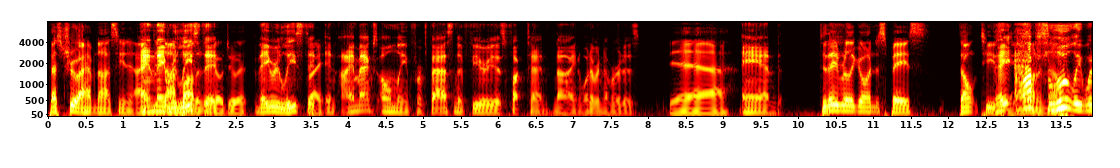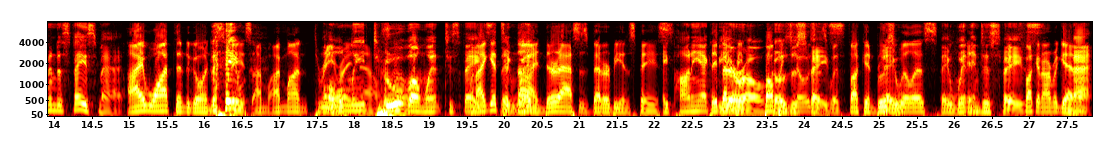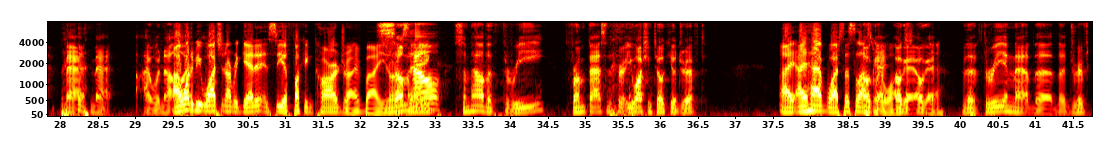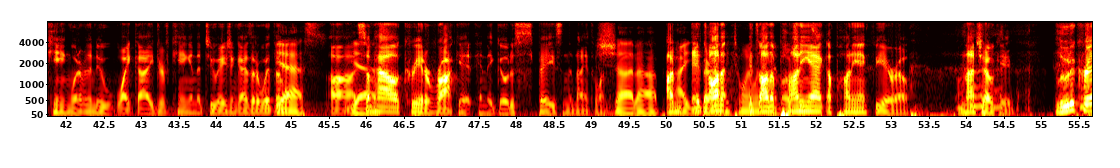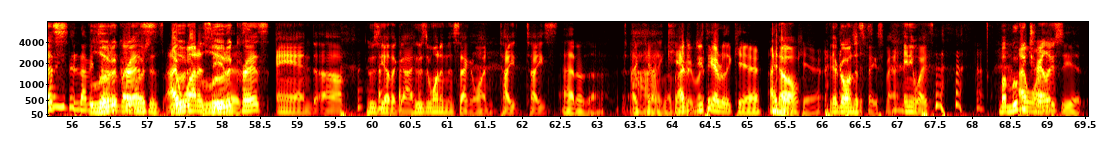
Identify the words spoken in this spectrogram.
That's true. I have not seen it. I and they not released it. to go do it. They released it Right. in IMAX only for Fast and the Furious. Fuck 10, 9, whatever number it is. Yeah. And Do they really go into space? Don't tease they me. They absolutely went into space, Matt. I want them to go into They- space. I'm I'm on three Only right now. two so of them went to space. When I get They to went- nine, their asses better be in space. a Pontiac they better be bumping goes to noses space. with fucking Bruce They- Willis. they went in- into space. fucking Armageddon. Matt, Matt, Matt. I would not. I want to be watching Armageddon and see a fucking car drive by. You know somehow, what I'm saying? somehow the three from Fast and the Furious. You watching Tokyo Drift? I, I have watched. That's the last okay, one I watched. okay, okay. Yeah. The three in that the the Drift King, whatever the new white guy Drift King, and the two Asian guys that are with him. Yes. Uh, yes. Somehow create a rocket and they go to space in the ninth one. Shut up. I'm, I, it's on a, it's on a emotions. Pontiac a Pontiac Fiero. I'm not joking. Ludacris, better not be toying with my Ludacris. I Lud- wanna see. Ludacris, and uh, who's the other guy? Who's the one in the second one? Tice. I don't know. I Ah, can't I can't I, do you think I really care? I no, don't care. They're going to space, man. Anyways, but movie I trailers. see it.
